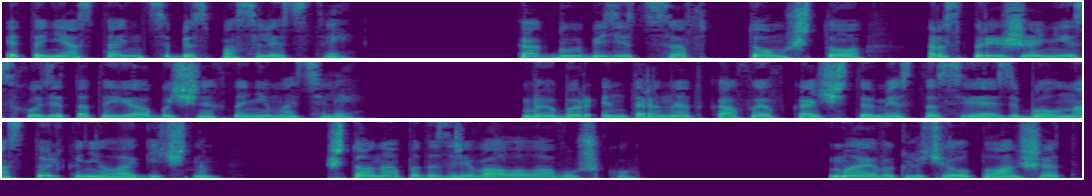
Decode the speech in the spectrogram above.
это не останется без последствий. Как бы убедиться в том, что распоряжение исходит от ее обычных нанимателей? Выбор интернет-кафе в качестве места связи был настолько нелогичным, что она подозревала ловушку. Майя выключила планшет,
